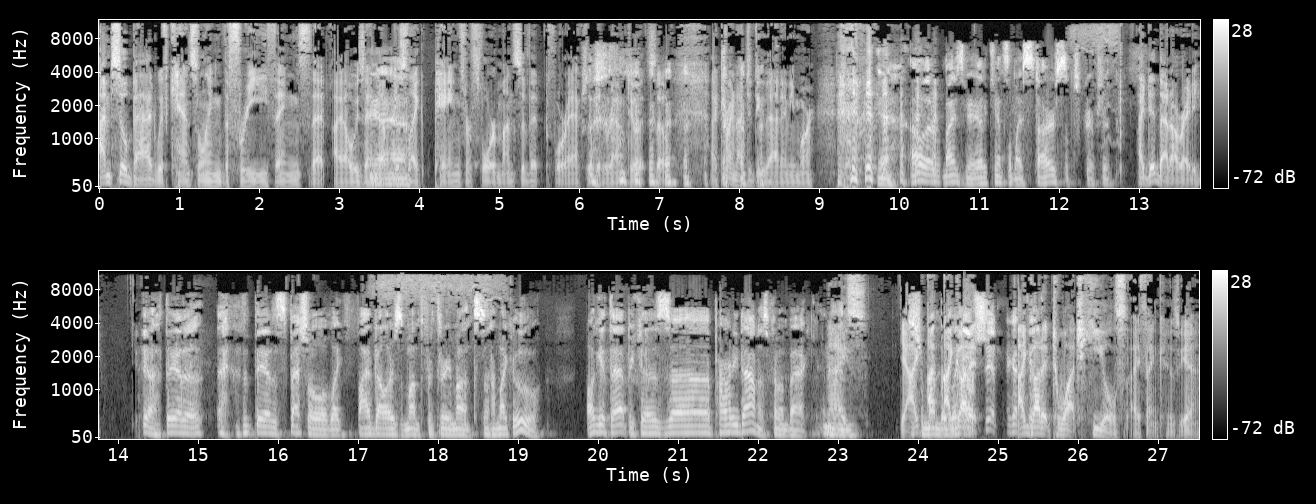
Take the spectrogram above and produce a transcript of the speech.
I'm so bad with canceling the free things that I always end up just like paying for four months of it before I actually get around to it. So I try not to do that anymore. Yeah. Oh, that reminds me. I got to cancel my Starz subscription. I did that already. Yeah, they had a they had a special of like five dollars a month for three months, and I'm like, ooh, I'll get that because uh Party Down is coming back. And Nice. Yeah, I, I, I like, got oh, it. shit, I I gotta got, it to watch Heels. I think is yeah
